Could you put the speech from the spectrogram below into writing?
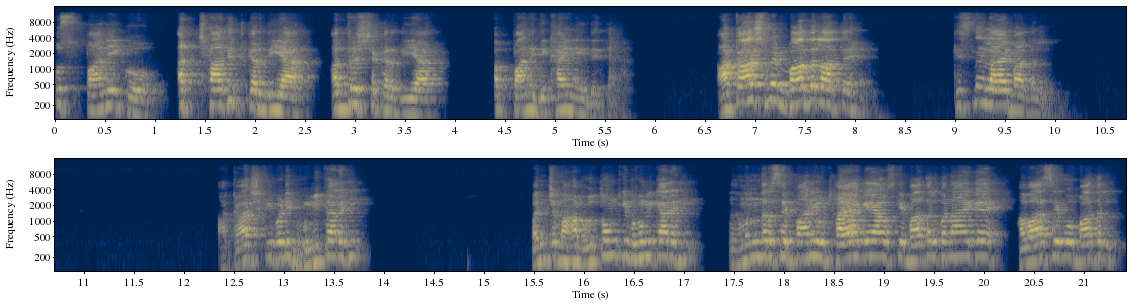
उस पानी को आच्छादित कर दिया, अदृश्य कर दिया। अब पानी दिखाई नहीं देता आकाश में बादल आते हैं। किसने लाए बादल? आकाश की बड़ी भूमिका रही। पंच महाभूतों की भूमिका रही। समुद्र से पानी उठाया गया, उसके बादल बनाए गए, हवा से वो बादल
